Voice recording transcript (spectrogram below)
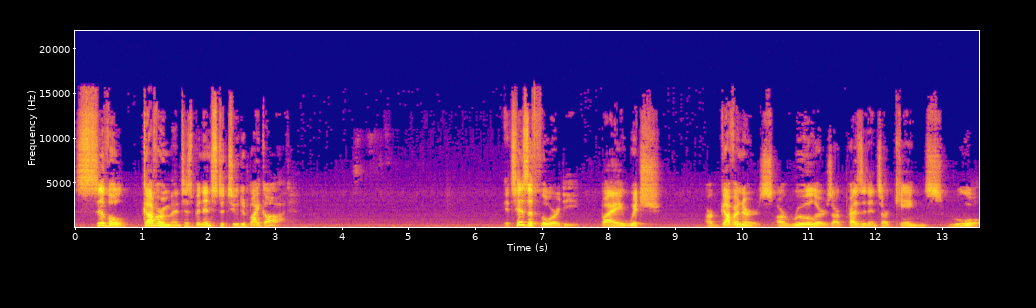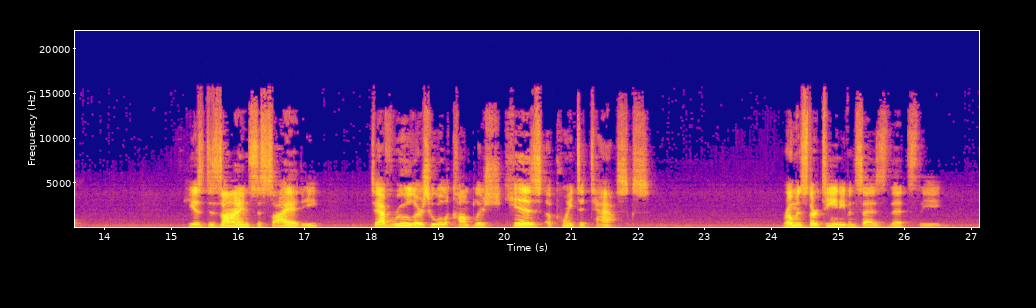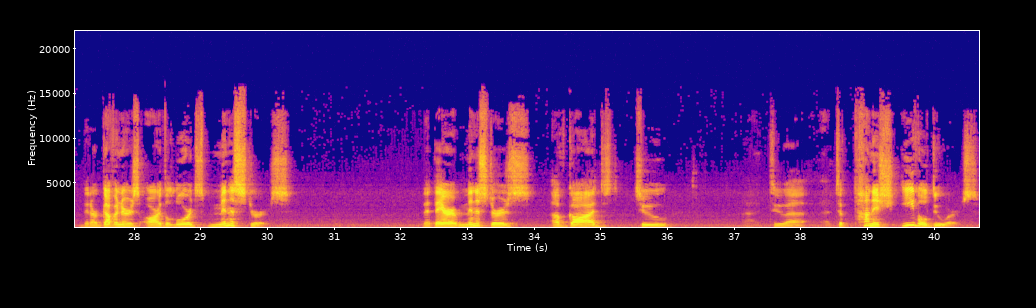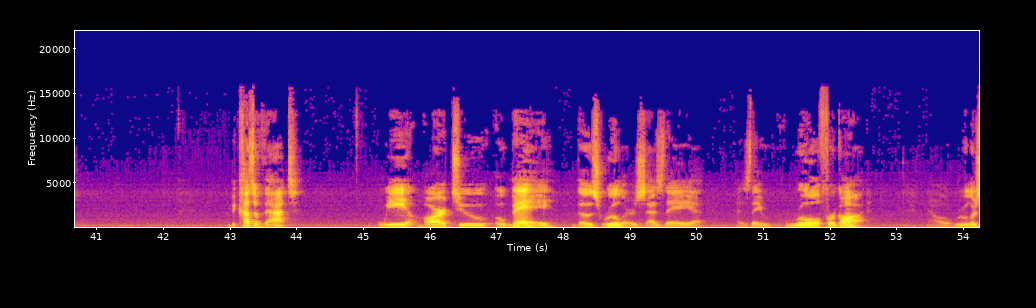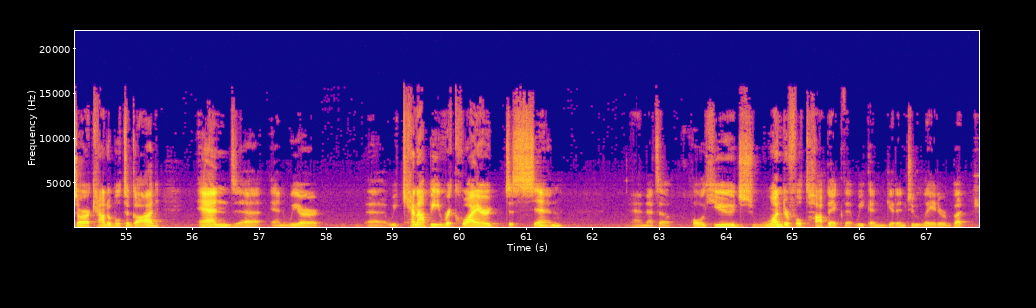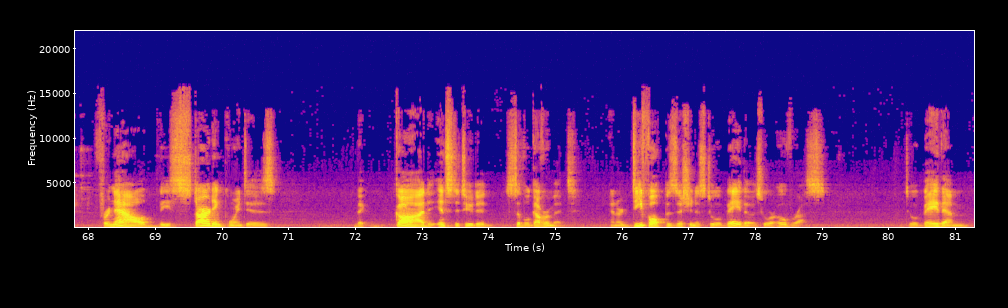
civil government has been instituted by God. It's His authority by which our governors, our rulers, our presidents, our kings rule. He has designed society to have rulers who will accomplish His appointed tasks. Romans 13 even says that the that our governors are the Lord's ministers, that they are ministers of God to, to, uh, to punish evildoers. Because of that, we are to obey those rulers as they, uh, as they rule for God. Now, rulers are accountable to God and uh, and we are uh, we cannot be required to sin, and that's a whole huge wonderful topic that we can get into later. But for now, the starting point is that God instituted civil government, and our default position is to obey those who are over us, to obey them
